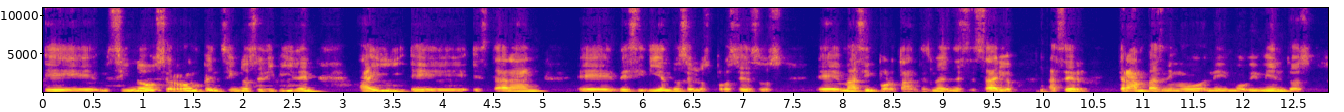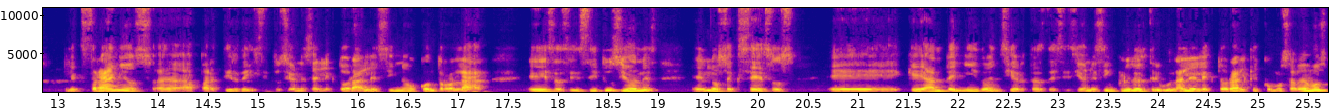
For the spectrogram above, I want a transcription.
eh, si no se rompen, si no se dividen, ahí estarán decidiéndose los procesos más importantes. No es necesario hacer trampas ni, ni movimientos extraños a, partir de instituciones electorales, sino controlar esas instituciones en los excesos eh, que han tenido en ciertas decisiones, incluido el Tribunal Electoral, que como sabemos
